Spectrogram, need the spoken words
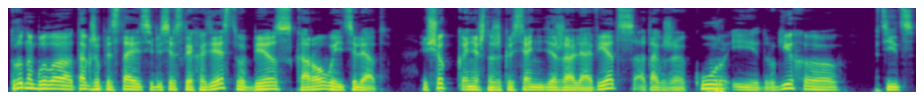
Трудно было также представить себе сельское хозяйство без коровы и телят. Еще, конечно же, крестьяне держали овец, а также кур и других э, птиц.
